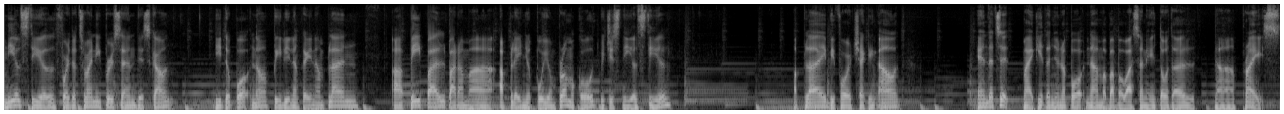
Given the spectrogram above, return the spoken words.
NeilSteal for the 20% discount. Dito po, no, pili lang kayo ng plan. Uh, PayPal para ma-apply nyo po yung promo code which is NeilSteal. Apply before checking out. And that's it. Makikita nyo na po na mababawasan na yung total na price.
